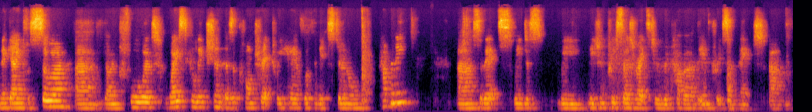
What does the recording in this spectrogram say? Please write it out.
And again, for sewer, um, going forward, waste collection is a contract we have with an external company. Uh, so that's, we just, we need to increase those rates to recover the increase in that um,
